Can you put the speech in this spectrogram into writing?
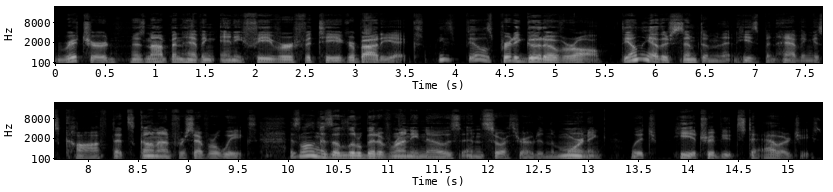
Richard has not been having any fever, fatigue, or body aches. He feels pretty good overall. The only other symptom that he's been having is cough that's gone on for several weeks, as long as a little bit of runny nose and sore throat in the morning, which he attributes to allergies.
